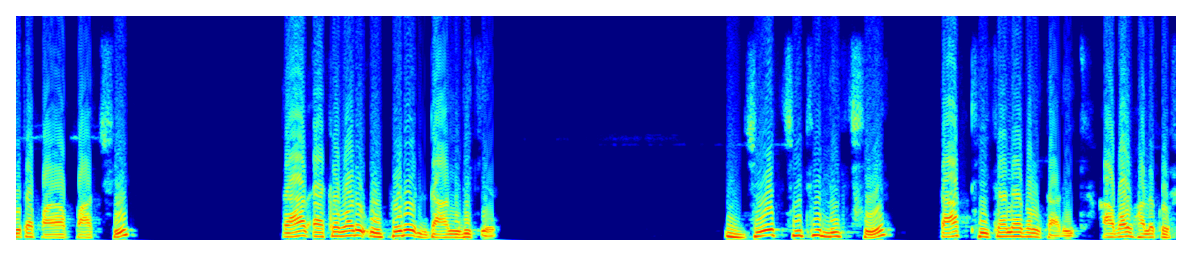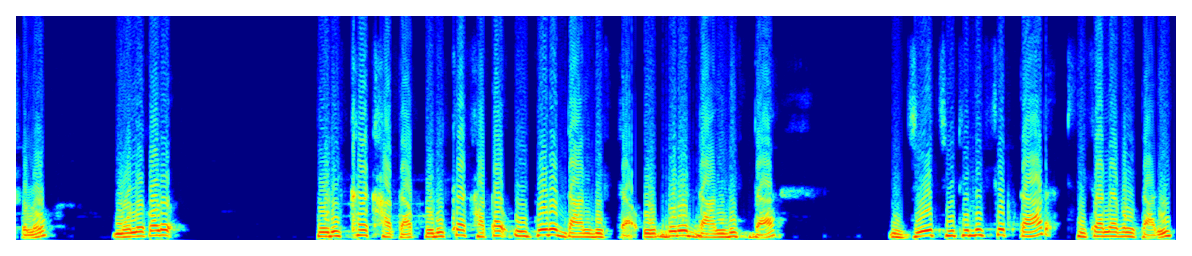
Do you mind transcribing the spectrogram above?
যেটা পাচ্ছি, তার একেবারে উপরে ডান দিকে যে চিঠি লিখছে তার ঠিকানা এবং তারিখ। আবার ভালো করে শোনো। মনে করো পরীক্ষার খাতা পরীক্ষার খাতা উপরের ডান দিকটা উপরের ডান দিকটা যে চিঠি লিখছে তার ঠিকানা এবং তারিখ।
